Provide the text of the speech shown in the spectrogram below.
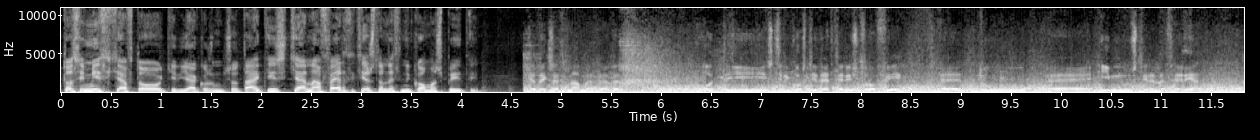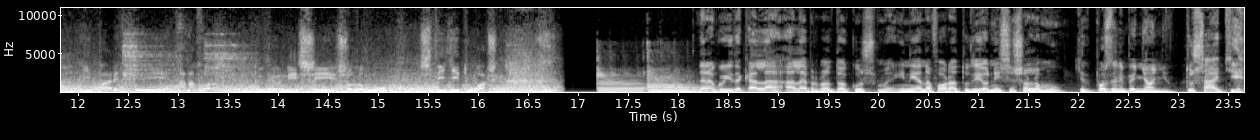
Το θυμήθηκε αυτό ο Κυριάκος Μητσοτάκης και αναφέρθηκε στον εθνικό μας σπίτι. Και δεν ξεχνάμε βέβαια ότι στην 22η στροφή ε, του ε, ύμνου στην Ελευθερία υπάρχει αναφορά του Διονύση Σολομού στη γη του Ουάσιγκτον. Δεν ακούγεται καλά, αλλά έπρεπε να το ακούσουμε. Είναι η αναφορά του Διονύση Σολομού. Και πώς δεν είπε νιόνιο; Του Σάκη.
